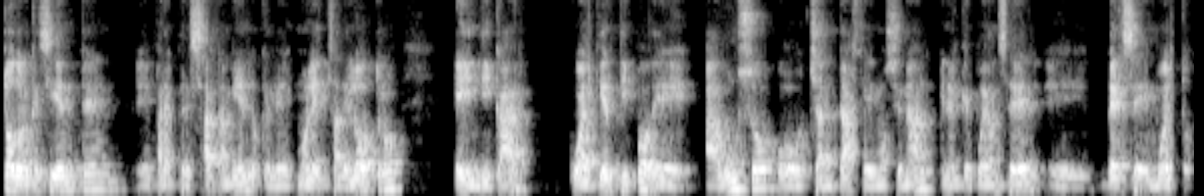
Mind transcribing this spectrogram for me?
todo lo que sienten, eh, para expresar también lo que les molesta del otro e indicar cualquier tipo de abuso o chantaje emocional en el que puedan ser, eh, verse envueltos.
